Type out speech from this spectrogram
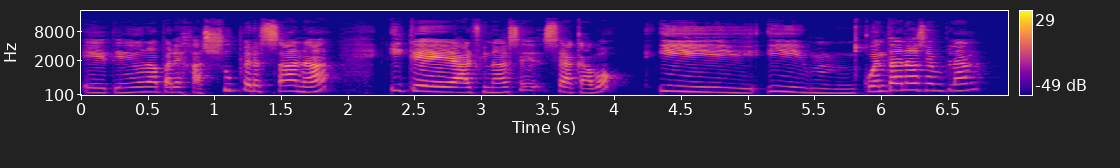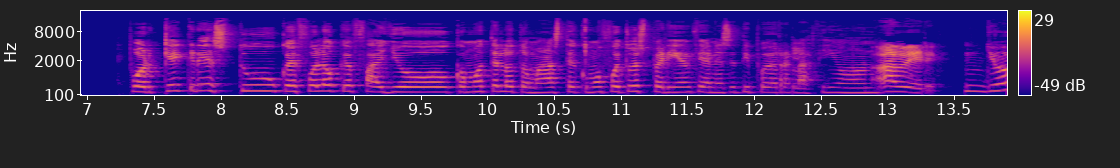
eh, teniendo una pareja súper sana y que al final se, se acabó. Y, y, mm, cuéntanos en plan, ¿por qué crees tú? ¿Qué fue lo que falló? ¿Cómo te lo tomaste? ¿Cómo fue tu experiencia en ese tipo de relación? A ver, yo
